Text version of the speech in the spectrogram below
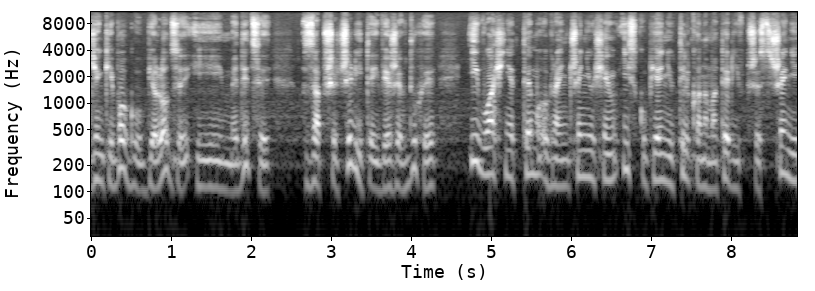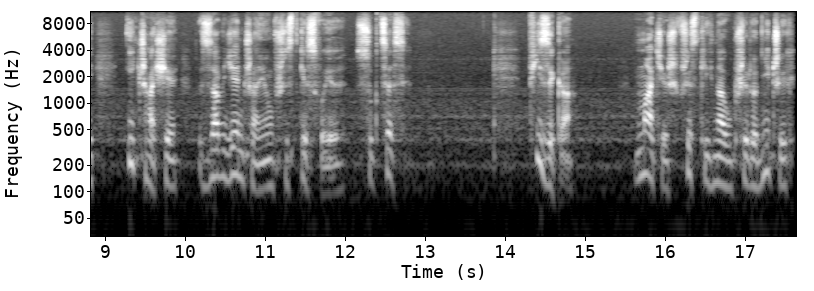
Dzięki Bogu biolodzy i medycy zaprzeczyli tej wierze w duchy i właśnie temu ograniczeniu się i skupieniu tylko na materii w przestrzeni i czasie zawdzięczają wszystkie swoje sukcesy. Fizyka, macierz wszystkich nauk przyrodniczych,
